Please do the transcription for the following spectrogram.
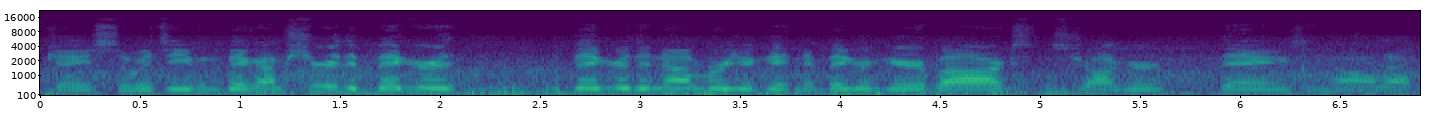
Okay, so it's even bigger. I'm sure the bigger, the bigger the number, you're getting a bigger gearbox, stronger things, and all that.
